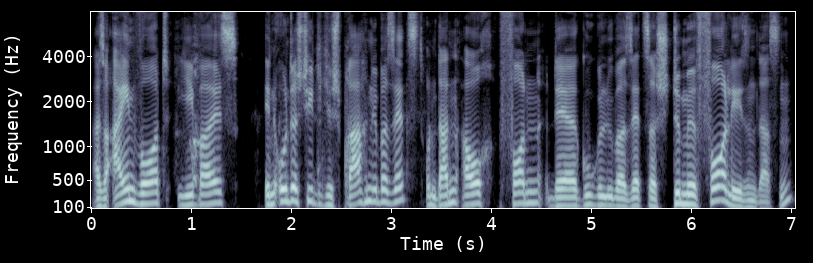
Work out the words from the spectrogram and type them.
Also ein Wort jeweils in unterschiedliche Sprachen übersetzt und dann auch von der Google-Übersetzer Stimme vorlesen lassen.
